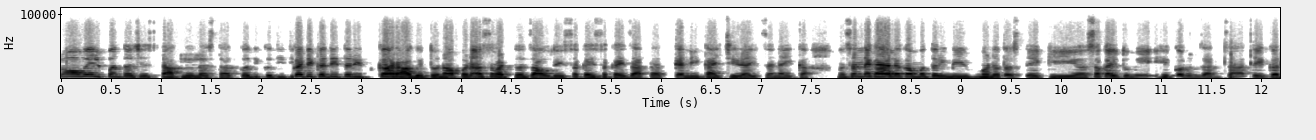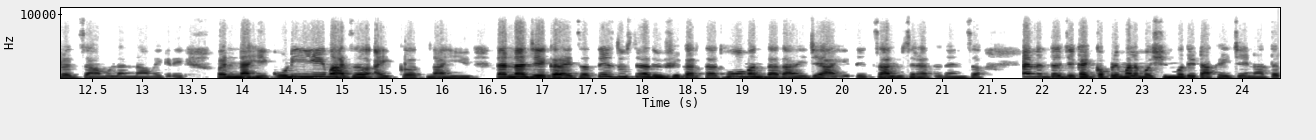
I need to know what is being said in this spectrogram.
टॉवेल पण तसेच टाकलेले असतात. कधी-कधी कधी-कधी तर इतका राग येतो ना, पण असं वाटतं जाऊ दे सकाळी-सकाळी जातात, त्यांनी काय चिडायचं नाही का? मग संध्याकाळी आलं का मग तरी मी म्हणत असते, की अ, सकाळी तुम्ही हे करून जात जा, ते करत जा मुलांना वगैरे. पण नाही कोणीही माझं ऐकत नाही. त्यांना जे करायचं तेच दुसऱ्या दिवशी करतात. हो म्हणतात आणि जे आहे ते चालूच राहतं त्यांचं. त्यानंतर जे काही कपडे मला मशीनमध्ये टाकायचे ना, तर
